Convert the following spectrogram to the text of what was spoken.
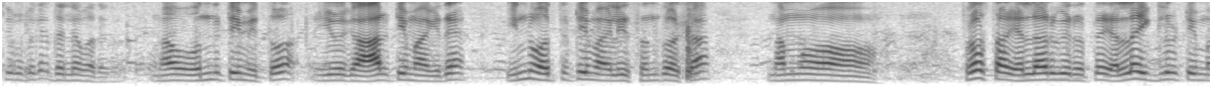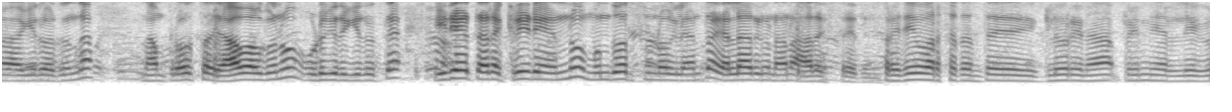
ಟೀಮ್ಗಳಿಗೆ ಧನ್ಯವಾದಗಳು. ನಾವು ಒಂದು ಟೀಮ್ ಇತ್ತು. ಇವಾಗ ಆರು ಟೀಮ್ ಆಗಿದೆ. ಇನ್ನೂ ಹತ್ತು ಟೀಮ್ ಆಗಲಿ. ಸಂತೋಷ. ನಮ್ಮ ಪ್ರೋತ್ಸಾಹ ಎಲ್ಲರಿಗೂ ಇರುತ್ತೆ. ಎಲ್ಲ ಇಗ್ಲೂ ಟೀಮ್ ಆಗಿರೋದ್ರಿಂದ ನಮ್ಮ ಪ್ರೋತ್ಸಾಹ ಯಾವಾಗೂ ಹುಡುಗರಿಗಿರುತ್ತೆ ಇದೇ ಥರ ಕ್ರೀಡೆಯನ್ನು ಮುಂದುವರಿಸ್ಕೊಂಡು ಹೋಗಲಿ ಅಂತ ಎಲ್ಲರಿಗೂ ನಾನು ಹಾರೈಸ್ತಾ ಇದ್ದೀನಿ. ಪ್ರತಿ ವರ್ಷದಂತೆ ಇಗ್ಲೂರಿನ ಪ್ರೀಮಿಯರ್ ಲೀಗ್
